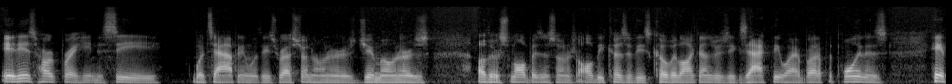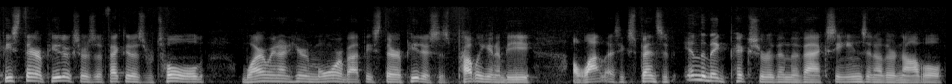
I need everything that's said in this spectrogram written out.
it is heartbreaking to see what's happening with these restaurant owners, gym owners, other small business owners, all because of these COVID lockdowns, which is exactly why I brought up the point is hey, if these therapeutics are as effective as we're told, why are we not hearing more about these therapeutics? It's probably going to be a lot less expensive in the big picture than the vaccines and other novel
